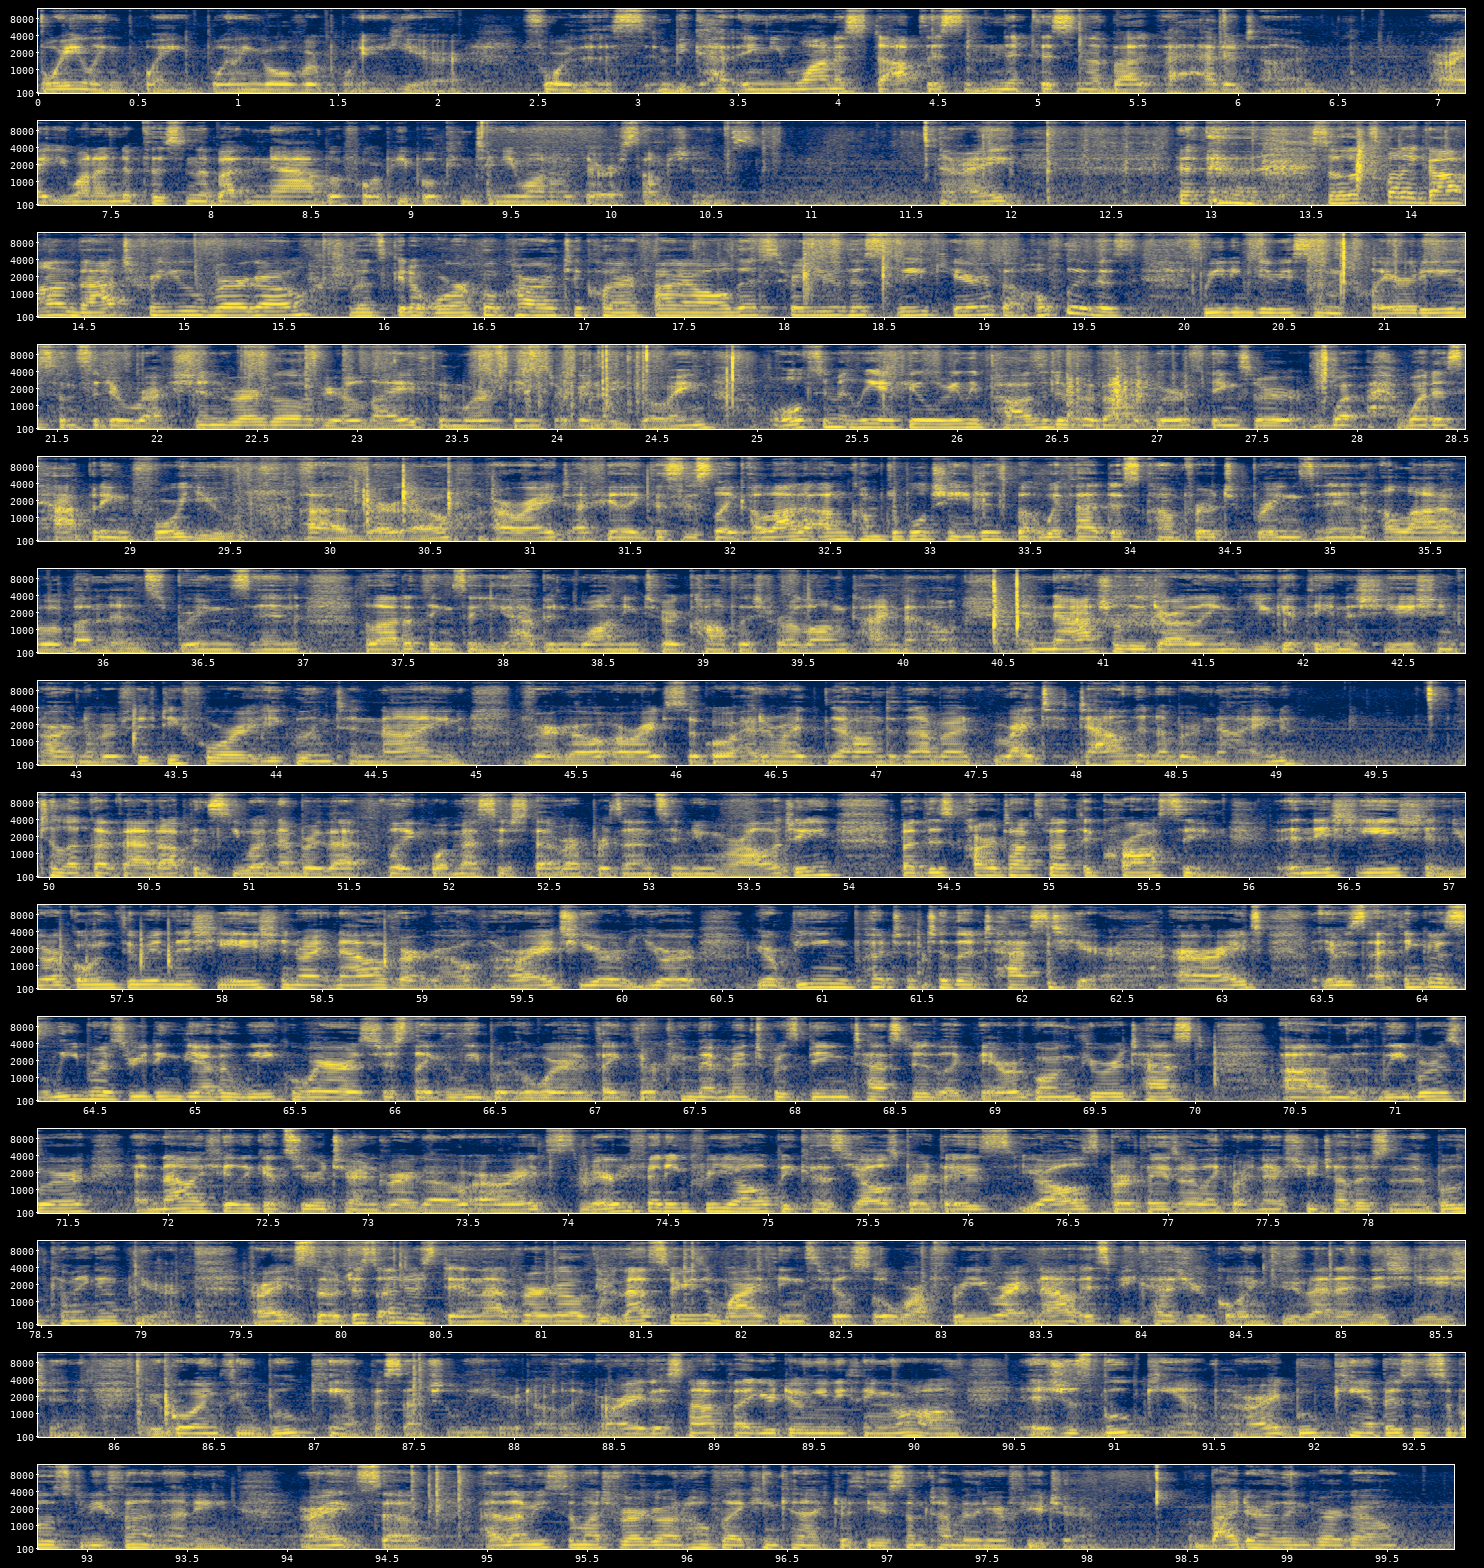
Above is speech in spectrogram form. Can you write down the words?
boiling point, boiling over point here for this, and because and you want to stop this and nip this in the butt ahead of time. All right, you want to nip this in the butt now before people continue on with their assumptions. All right. so that's what I got on that for you, Virgo. Let's get an oracle card to clarify all this for you this week here. But hopefully this reading gave you some clarity, a sense of direction, Virgo, of your life and where things are going to be going. Ultimately, I feel really positive about where things are, what what is happening for you, uh, Virgo. All right. I feel like this is like a lot of uncomfortable changes, but with that discomfort brings in a lot of abundance, brings in a lot of things that you have been wanting to accomplish for a long time now. And naturally, darling, you get the initiation card number 54 equaling to 9 Virgo. All right so go ahead and write down the number write down the number 9 to look at that up and see what number that like what message that represents in numerology. But this card talks about the crossing initiation. You're going through initiation right now virgo all right? You're you're you're being put to the test here all right? It was i think it was libra's reading the other week where it's just like libra where like their commitment was being tested like they were going through a test um libras were. And now i feel like it's your turn virgo all right? It's very fitting for y'all because y'all's birthdays y'all's birthdays are like right next to each other so they're both coming up here all right so just understand that, Virgo. That's the reason why things feel so rough for you right now. It's because you're going through that initiation. You're going through boot camp essentially here, darling. All right. It's not that you're doing anything wrong. It's just boot camp. All right. Boot camp isn't supposed to be fun, honey. All right. So I love you so much, Virgo, and hopefully I can connect with you sometime in the near future. Bye, darling Virgo.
